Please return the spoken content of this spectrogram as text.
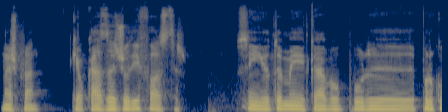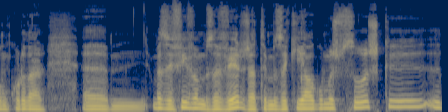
Mas pronto, que é o caso da Jodie Foster. Sim, eu também acabo por, uh, por concordar. Uh, mas enfim, vamos a ver. Já temos aqui algumas pessoas que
